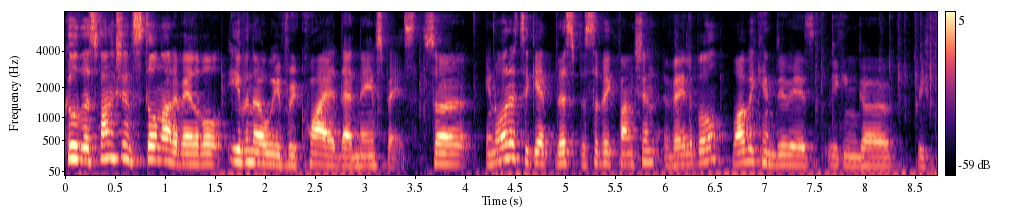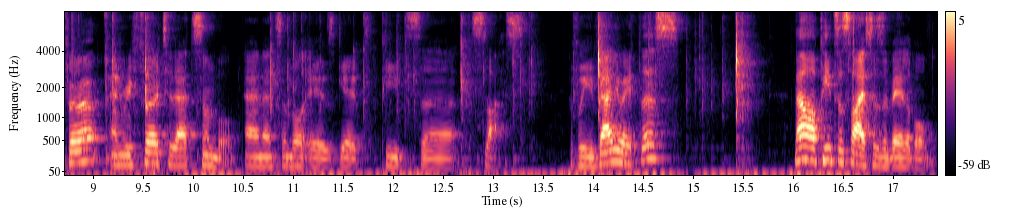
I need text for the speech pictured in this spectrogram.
Cool, this function is still not available even though we've required that namespace. So in order to get this specific function available, what we can do is we can go refer and refer to that symbol. And that symbol is get pizza slice. if we evaluate this, now our pizza slice is available.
